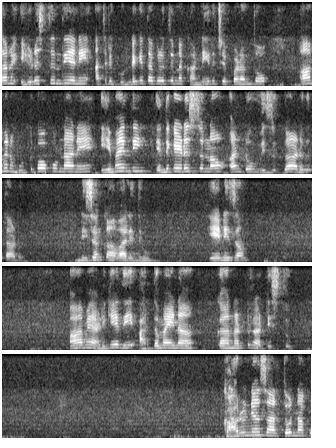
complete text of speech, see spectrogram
తను ఏడుస్తుంది అని అతడి గుండెకి తగులుతున్న కన్నీరు చెప్పడంతో ఆమెను ముట్టుకోకుండానే ఏమైంది? ఎందుకు ఏడుస్తున్నావు? అంటూ విసుగ్గా అడుగుతాడు. నిజం కావాలి ధ్రువ్. ఏ నిజం? ఆమె అడిగేది అర్థమైన కానట్టు నటిస్తూ కారుణ్య సార్తో నాకు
